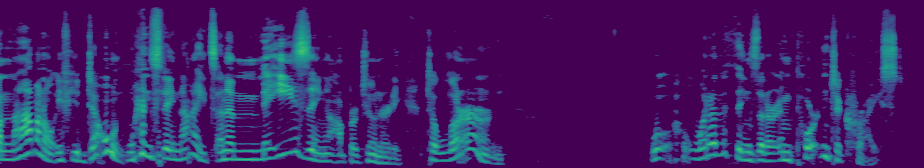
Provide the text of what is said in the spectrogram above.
phenomenal. If you don't, Wednesday night's an amazing opportunity to learn. What are the things that are important to Christ?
